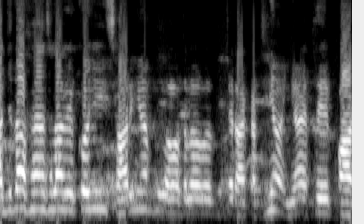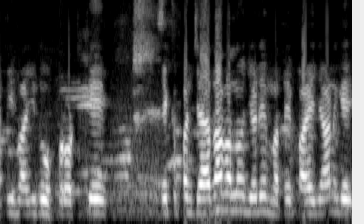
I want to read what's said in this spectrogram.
ਅੱਜ ਦਾ ਫੈਸਲਾ ਵੇਖੋ ਜੀ, ਸਾਰੀਆਂ, ਮਤਲਬ ਧਿਰਾਂ ਇਕੱਠੀਆਂ ਹੋਈਆਂ ਇੱਥੇ ਪਾਰਟੀਬਾਜ਼ੀ ਤੋਂ ਉੱਪਰ ਉੱਠ ਕੇ ਇੱਕ ਪੰਚਾਇਤਾਂ ਵੱਲੋਂ ਜਿਹੜੇ ਮਤੇ ਪਾਏ ਜਾਣਗੇ,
